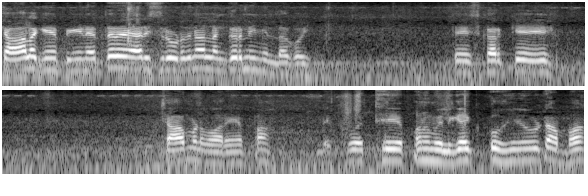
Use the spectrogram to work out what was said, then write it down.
ਚਾਹ ਲੱਗੇ ਪੀਣ। ਇੱਧਰ ਯਾਰ ਇਸ ਰੋਡ ਦੇ ਨਾਲ ਲੰਗਰ ਨਹੀਂ ਮਿਲਦਾ ਕੋਈ। ਤੇ ਇਸ ਕਰਕੇ ਚਾਹ ਬਣਵਾ ਰਹੇ ਆਪਾਂ। ਦੇਖੋ ਇੱਥੇ ਆਪਾਂ ਨੂੰ ਮਿਲ ਗਿਆ ਇੱਕ ਕੋਹੀਨੂਰ ਢਾਬਾ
